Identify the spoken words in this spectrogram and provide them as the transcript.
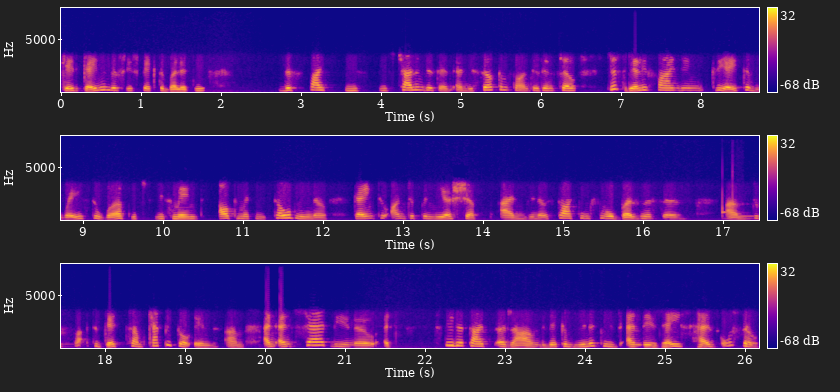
get, gaining this respectability despite these, these challenges and, and these circumstances. And so just really finding creative ways to work, which this meant ultimately told me, you know, going to entrepreneurship and, you know, starting small businesses um, to, to get some capital in. Um, and, and sadly, you know, it's stereotypes around their communities and their race has also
